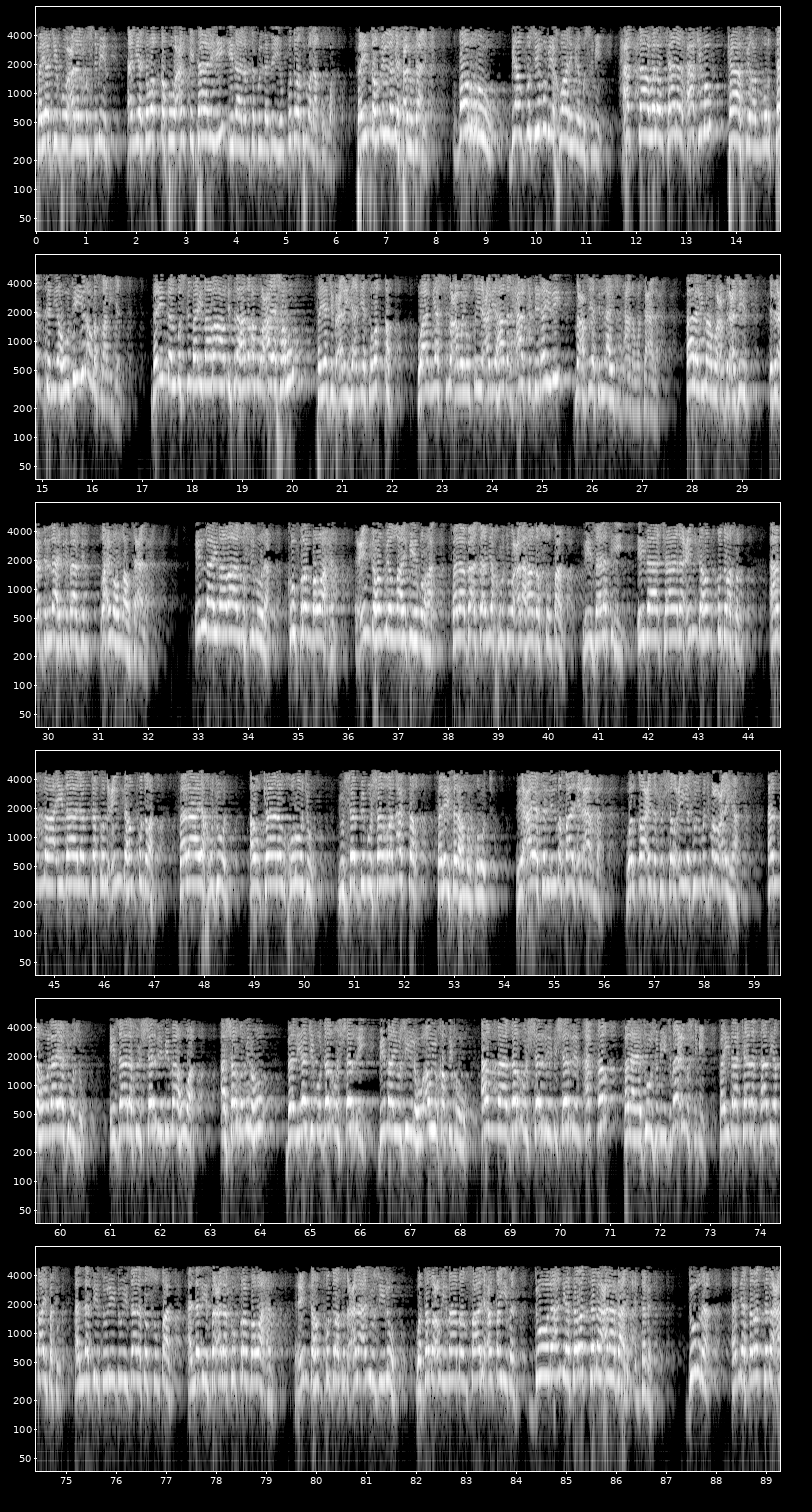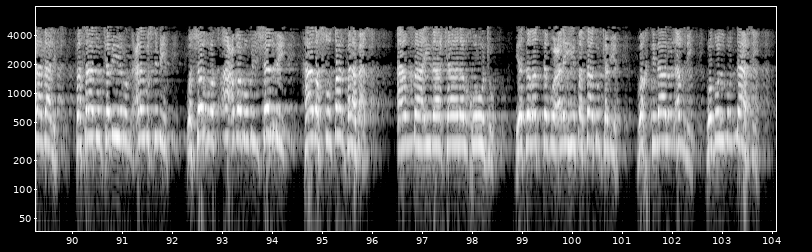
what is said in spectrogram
فيجب على المسلمين أن يتوقفوا عن قتاله إذا لم تكن لديهم قدرة ولا قوة فإنهم إن لم يفعلوا ذلك ضروا بأنفسهم وبإخوانهم من المسلمين حتى ولو كان الحاكم كافرا مرتدا يهوديا أو نصرانيا. فإن المسلم إذا رأى مثل هذا الأمر عايشه فيجب عليه أن يتوقف وأن يسمع ويطيع لهذا الحاكم بغير معصية الله سبحانه وتعالى. قال الإمام عبد العزيز ابن عبد الله بن باز رحمه الله تعالى. إلا إذا رأى المسلمون كفرا بواحا عندهم من الله فيه برهان فلا بأس أن يخرجوا على هذا السلطان لإزالته. إذا كان عندهم قدرة أما إذا لم تكن عندهم قدرة فلا يخرجون. أو كان الخروج يسبب شرا أكثر فليس لهم الخروج. رعاية للمصالح العامة والقاعدة الشرعية المجمع عليها. أنه لا يجوز إزالة الشر بما هو أشر منه بل يجب درء الشر بما يزيله أو يخففه. أما درء الشر بشر أكثر فلا يجوز بإجماع المسلمين. فإذا كانت هذه الطائفة التي تريد إزالة السلطان الذي فعل كفرا بواحا عندهم قدرة على أن يزيلوه وتضع إماما صالحا طيبا دون أن يترتب على ذلك. انتبه. دون أن يترتب على ذلك فساد كبير على المسلمين وشر أعظم من شر هذا السلطان فلا بأس. أما إذا كان الخروج يترتب عليه فساد كبير واختلال الأمن وظلم الناس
